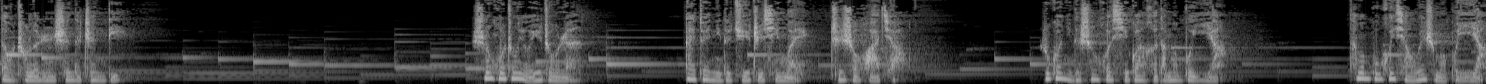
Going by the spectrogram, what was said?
道出了人生的真谛。生活中有一种人。爱对你的举止行为指手画脚。如果你的生活习惯和他们不一样，他们不会想为什么不一样，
